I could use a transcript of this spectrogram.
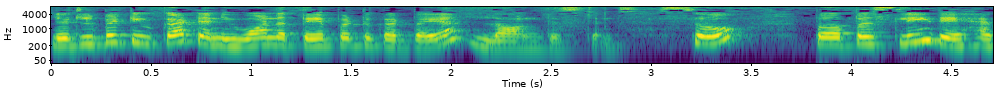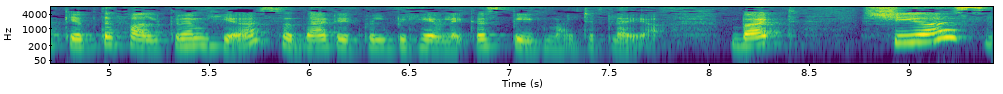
Little bit you cut and you want the paper to cut by a long distance. So purposely they have kept the fulcrum here so that it will behave like a speed multiplier. But shears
